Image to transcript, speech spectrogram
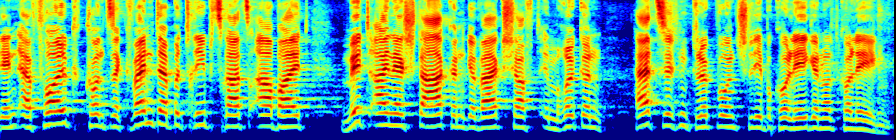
den Erfolg konsequenter Betriebsratsarbeit mit einer starken Gewerkschaft im Rücken Herzlichen Glückwunsch, liebe Kolleginnen und Kollegen.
